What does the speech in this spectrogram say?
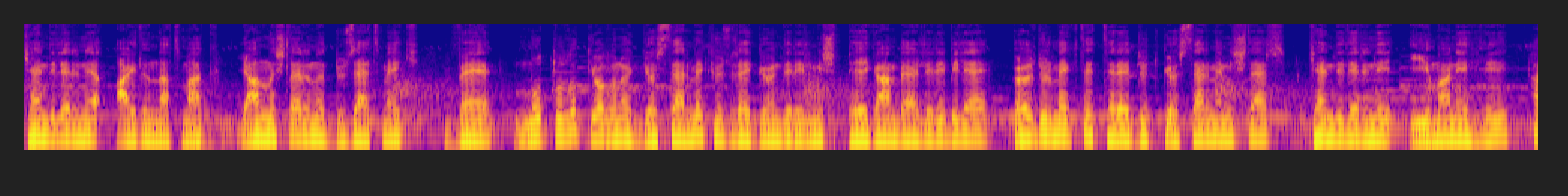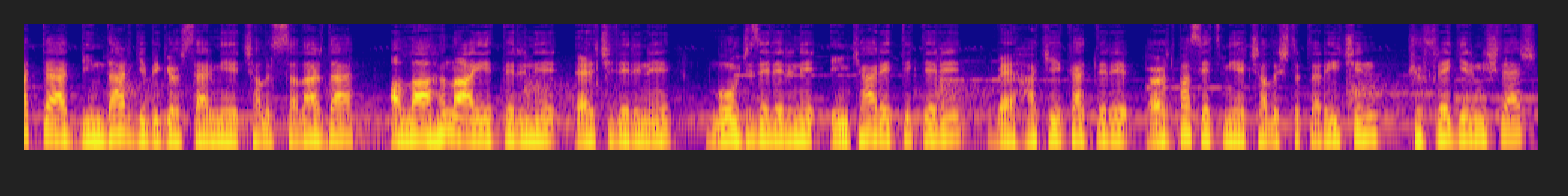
kendilerini aydınlatmak, yanlışlarını düzeltmek ve mutluluk yolunu göstermek üzere gönderilmiş peygamberleri bile öldürmekte tereddüt göstermemişler, kendilerini iman ehli hatta dindar gibi göstermeye çalışsalar da Allah'ın ayetlerini, elçilerini, mucizelerini inkar ettikleri ve hakikatleri örtbas etmeye çalıştıkları için küfre girmişler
